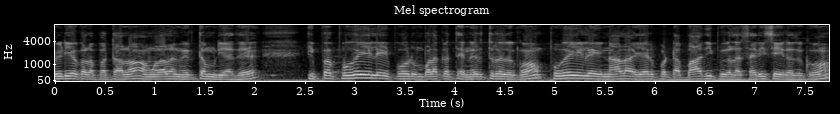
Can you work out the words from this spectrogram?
வீடியோக்களை பார்த்தாலும் அவங்களால நிறுத்த முடியாது. இப்போ புகையிலை போடும் பழக்கத்தை நிறுத்துறதுக்கும் புகையிலைனால் ஏற்பட்ட பாதிப்புகளை சரி செய்கிறதுக்கும்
